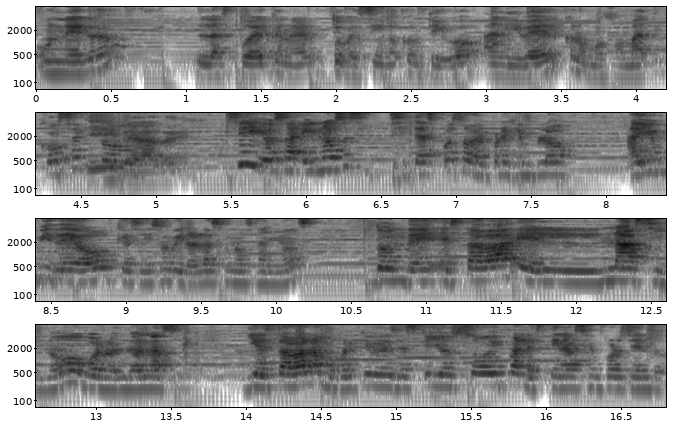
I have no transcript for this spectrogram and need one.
un negro las puede tener tu vecino contigo a nivel cromosomático Exacto. y de ADN. Sí, o sea, y no sé si, si te has puesto a ver, por ejemplo, hay un video que se hizo viral hace unos años donde estaba el nazi, ¿no? Bueno, el neonazi. Y estaba la mujer que decía, es que yo soy palestina 100%.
